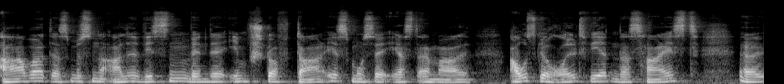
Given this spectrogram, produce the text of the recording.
Aber das müssen alle wissen, wenn der Impfstoff da ist, muss er erst einmal ausgerollt werden. Das heißt, äh,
